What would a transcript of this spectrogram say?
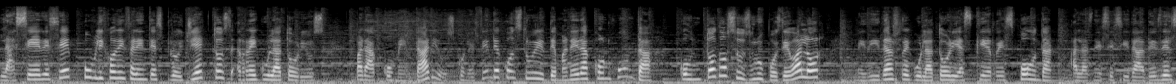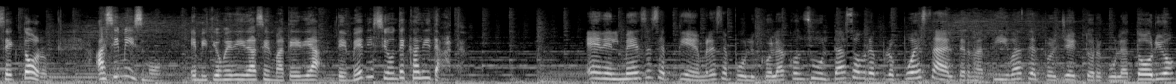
la CRC publicó diferentes proyectos regulatorios para comentarios con el fin de construir de manera conjunta con todos sus grupos de valor medidas regulatorias que respondan a las necesidades del sector. Asimismo, emitió medidas en materia de medición de calidad. En el mes de septiembre se publicó la consulta sobre propuesta de alternativas del proyecto regulatorio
